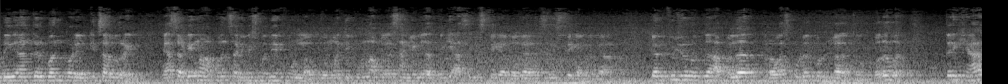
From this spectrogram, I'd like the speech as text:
पुढे गेल्यानंतर बंद पडेल की चालू राहील. यासाठी मग आपण सर्व्हिसमध्ये फोन लावतो. मग तिकडून आपल्याला सांगितलं जातं की असं दिसते का बघा असं दिसते का बघा. कन्फ्युजन होतं आपला प्रवास पुढे कुठला जातो. बरोबर? तर ह्या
